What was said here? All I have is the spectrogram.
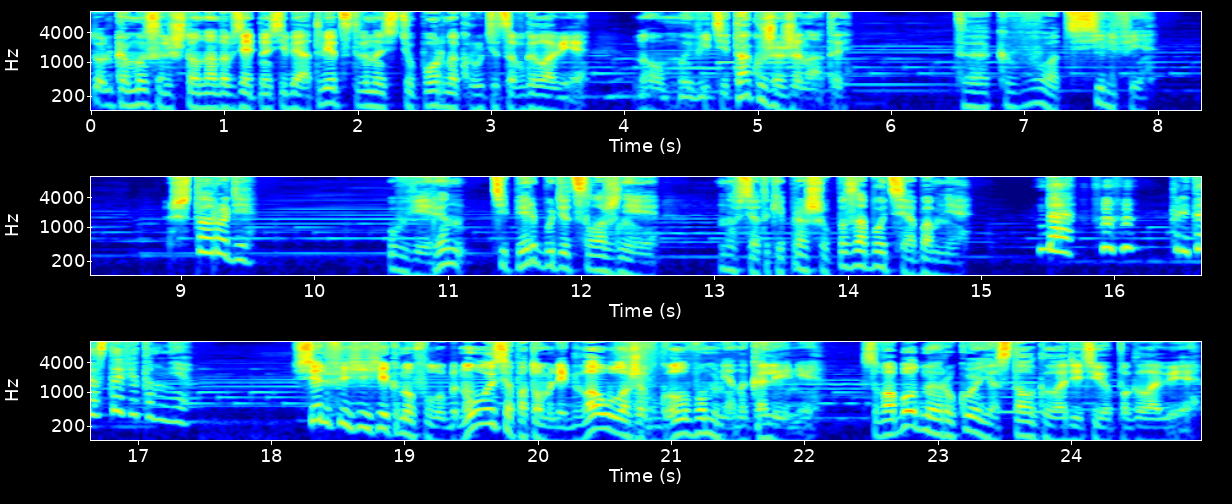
Только мысль, что надо взять на себя ответственность, упорно крутится в голове. Но мы ведь и так уже женаты. Так вот, Сильфи. Что, Руди? Уверен, теперь будет сложнее. Но все-таки прошу, позаботься обо мне. Да, предоставь это мне. Сильфи, хихикнув, улыбнулась, а потом легла, уложив голову мне на колени. Свободной рукой я стал гладить ее по голове.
